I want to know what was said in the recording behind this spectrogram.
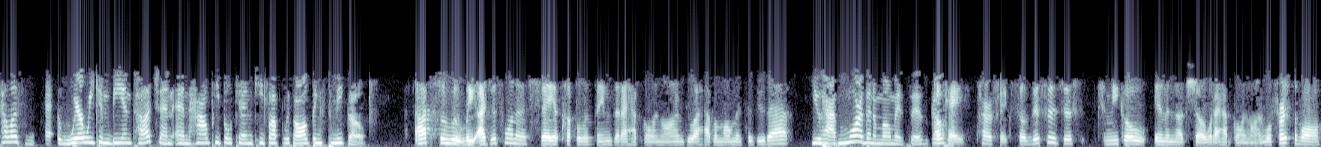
tell us uh, where we can be in touch and, and how people can keep up with all things Tamiko? Absolutely. I just want to say a couple of things that I have going on. Do I have a moment to do that? You have more than a moment, sis. Go. Okay, perfect. So this is just Tamiko in a nutshell what I have going on. Well, first of all,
